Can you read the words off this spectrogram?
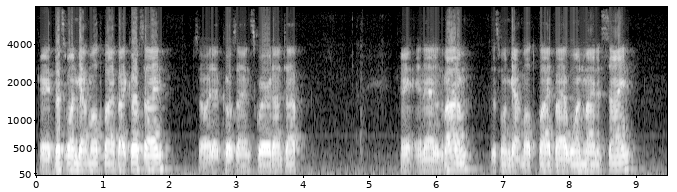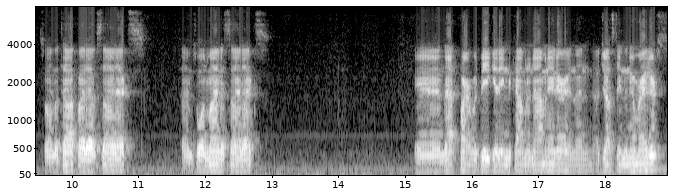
Okay, this one got multiplied by cosine, so I'd have cosine squared on top. Okay, and then on the bottom, this one got multiplied by 1 minus sine. So on the top, I'd have sine x times 1 minus sine x. And that part would be getting the common denominator and then adjusting the numerators.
